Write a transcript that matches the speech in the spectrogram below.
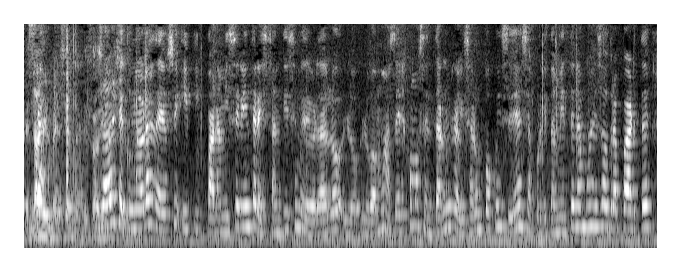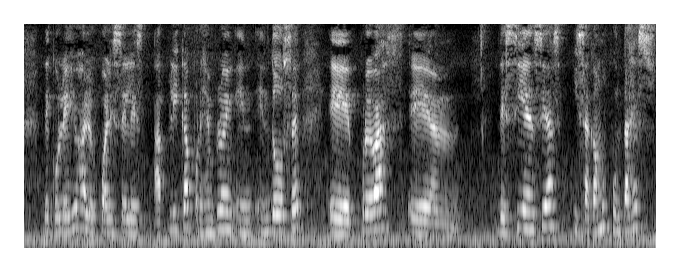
esas Ya. dimensiones. Esa Tú sabes que tú me hablas de eso y, y para mí sería interesantísimo y de verdad lo, lo- lo vamos a hacer, es como sentarnos y revisar un poco incidencias, porque también tenemos esa otra parte de colegios a los cuales se les aplica, por ejemplo, en, en, en 12, eh, pruebas eh, de ciencias y sacamos puntajes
